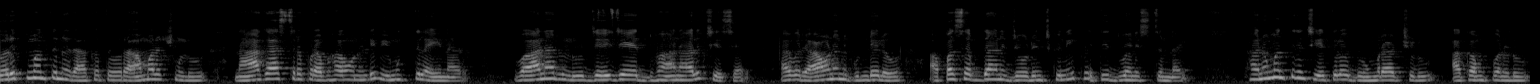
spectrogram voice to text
గరుత్మంతుని రాకతో రామలక్ష్ములు నాగాస్త్ర ప్రభావం నుండి విముక్తులైనారు. వానరులు జయ జయధ్వానాలు చేశారు. అవి రావణుని గుండెలో అపశబ్దాన్ని జోడించుకుని ప్రతిధ్వనిస్తున్నాయి. హనుమంతుని చేతిలో ధూమ్రాక్షుడు అకంపనుడు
